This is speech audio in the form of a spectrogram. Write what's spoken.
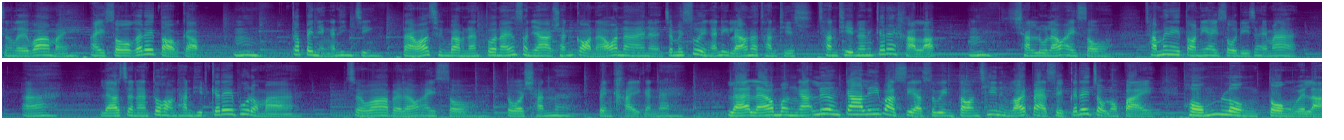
จังเลยว่าไหม ไอโซก็ได้ตอบกลับ อืม ก็เป็นอย่างนั้นจริง ๆ แต่ว่าถึงแบบนั้นตัวนายต้องสัญญากับฉันก่อนนะว่านายเนี่ยจะไม่สู้อย่างนั้นอีกแล้วนะทันทิส ทันทีนั้นก็ได้ขารับ อืม ฉันรู้แล้วไอโซทำให้ในตอนนี้ไอโซดีใจมาก อะแล้วจากนั้นตัวของทันทิสก็ได้พูดออกมา จะว่าไปแล้วไอโซ ตัวฉันน่ะเป็นใครกันแน่ และแล้วมังงะเรื่องกาลิบัตเสียสวินตอนที่ 180 ก็ได้จบลงไป ผมลงตรงเวลา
